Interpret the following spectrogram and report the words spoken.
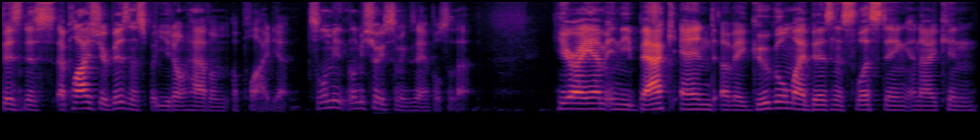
business applies to your business, but you don't have them applied yet. So let me, let me show you some examples of that. Here I am in the back end of a Google My Business listing and I can,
